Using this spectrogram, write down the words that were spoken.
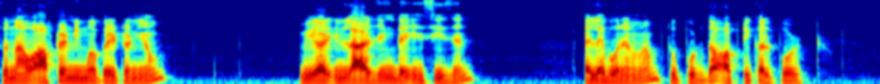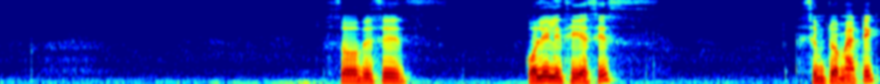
So, now after pneumoperitoneum we are enlarging the incision 11 mm to put the optical port. So, this is cholelithiasis symptomatic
